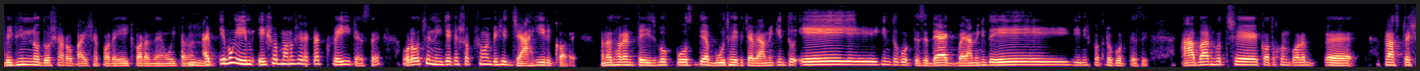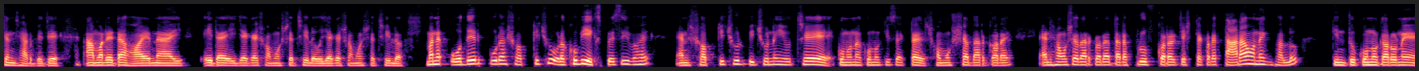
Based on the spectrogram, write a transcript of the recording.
বিভিন্ন দোষারোপ আইসা পড়ে এই করা দেয় ওই কারণে। এবং এই- এইসব মানুষের একটা ট্রেইট আছে ওরা হচ্ছে নিজেকে সবসময় বেশি জাহির করে। মানে ধরেন ফেসবুক পোস্ট দিয়ে বুঝাইতে চাবে আমি কিন্তু এই কিন্তু করতেছি দেখ ভাই আমি কিন্তু এই জিনিসপত্র করতেছি। আবার হচ্ছে কতক্ষণ পরে ফ্রাস্ট্রেশন ঝাড়বে যে আমার এটা হয় নাই এটা এই জায়গায় সমস্যা ছিল ওই জায়গায় সমস্যা ছিল। মানে ওদের পুরা সবকিছু ওরা খুবই এক্সপ্রেসিভ হয় এন্ড সবকিছুর পিছনেই হচ্ছে কোনো না কোনো কিছু একটা সমস্যা দাঁড় করায় এন্ড সমস্যা দাঁড় করায় তারা প্রুফ করার চেষ্টা করে। তারা অনেক ভালো কিন্তু কোনো কারণে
